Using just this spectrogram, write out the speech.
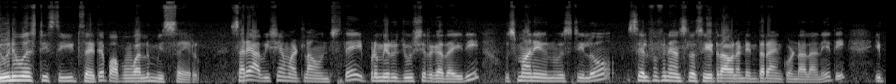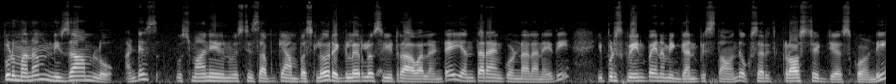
యూనివర్సిటీ సీట్స్ అయితే పాపం వాళ్ళు మిస్ అయ్యారు. సరే ఆ విషయం అట్లా ఉంచితే ఇప్పుడు మీరు చూసారు కదా ఇది ఉస్మానియా యూనివర్సిటీలో సెల్ఫ్ ఫినాన్స్లో సీట్ రావాలంటే ఎంత ర్యాంక్ ఉండాలనేది ఇప్పుడు మనం నిజాంలో అంటే ఉస్మానియా యూనివర్సిటీ సబ్ క్యాంపస్లో రెగ్యులర్లో సీట్ రావాలంటే ఎంత ర్యాంక్ ఉండాలనేది ఇప్పుడు స్క్రీన్ పైన మీకు కనిపిస్తూ ఉంది. ఒకసారి క్రాస్ చెక్ చేసుకోండి.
